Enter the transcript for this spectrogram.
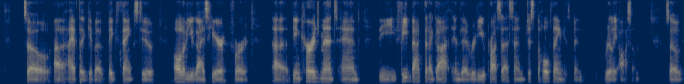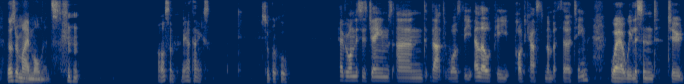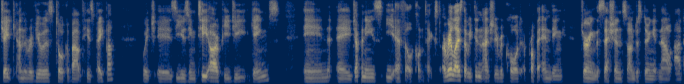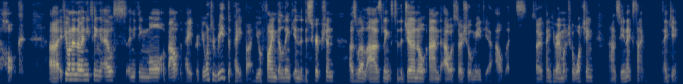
So uh, I have to give a big thanks to all of you guys here for uh, the encouragement and the feedback that I got in the review process, and just the whole thing has been really awesome. So those are my moments. awesome. Yeah, thanks. Super cool. Hey everyone, this is James, and that was the LLP podcast number 13, where we listened to Jake and the reviewers talk about his paper, which is using TRPG games in a Japanese EFL context. I realized that we didn't actually record a proper ending during the session, so I'm just doing it now ad hoc. Uh, if you want to know anything else, anything more about the paper, if you want to read the paper, you'll find a link in the description as well as links to the journal and our social media outlets. So thank you very much for watching and see you next time. Thank you.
